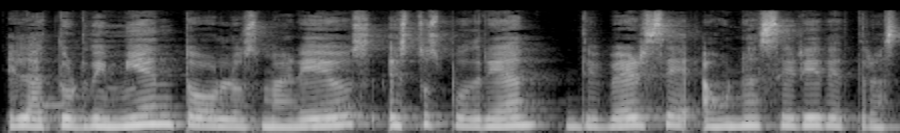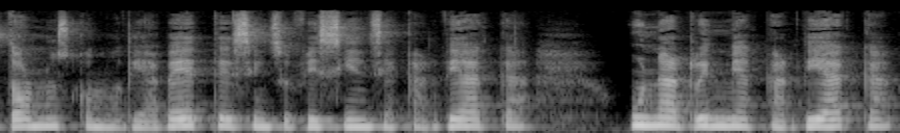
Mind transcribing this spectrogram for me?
El aturdimiento o los mareos, estos podrían deberse a una serie de trastornos como diabetes, insuficiencia cardíaca, una arritmia cardíaca,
